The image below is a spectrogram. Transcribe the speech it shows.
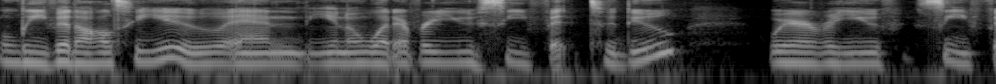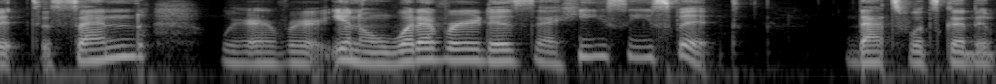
leave it all to you. And you know whatever you see fit to do wherever you see fit to send wherever you know whatever it is that he sees fit that's what's gonna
